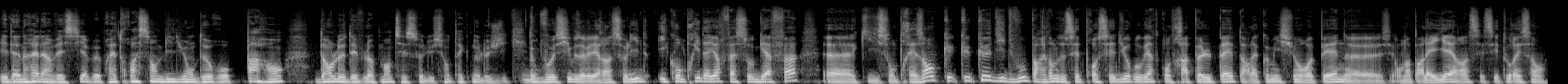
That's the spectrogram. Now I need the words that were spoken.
Edenred investit à peu près 300 millions d'euros par an dans le développement de ces solutions technologiques. Donc vous aussi, vous avez les reins solides, y compris d'ailleurs face aux GAFA euh, qui sont présents. Que, que, que dites-vous, par exemple, de cette procédure ouverte contre Apple Pay par la Commission européenne euh, On en parlait hier, hein, c'est tout récent.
